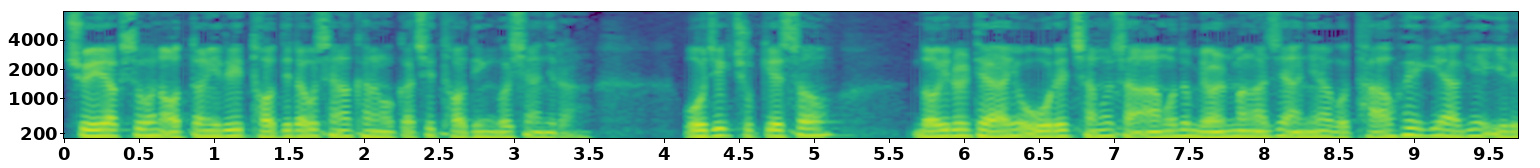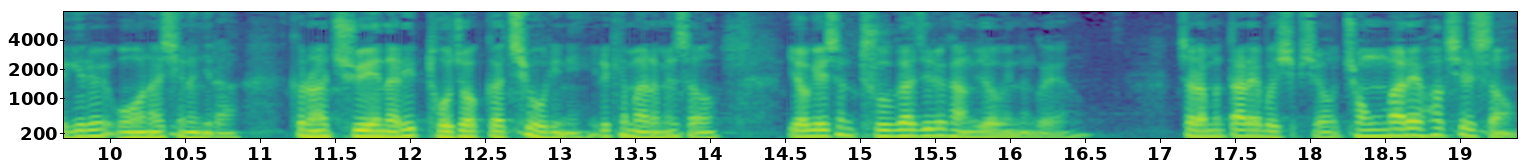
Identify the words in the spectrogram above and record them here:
주의 약속은 어떤 일이 더디라고 생각하는 것 같이 더딘 것이 아니라 오직 주께서 너희를 대하여 오래 참으사 아무도 멸망하지 아니하고 다 회개하기에 이르기를 원하시느니라. 그러나 주의 날이 도적같이 오리니 이렇게 말하면서 여기에서는 두 가지를 강조하고 있는 거예요. 저를 한번 따라해 보십시오. 종말의 확실성,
